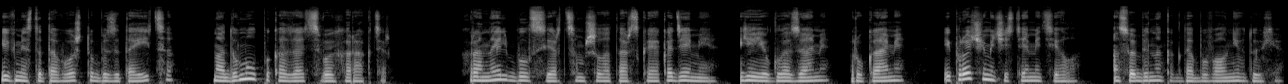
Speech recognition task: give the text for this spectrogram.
и вместо того, чтобы затаиться, надумал показать свой характер. Хранель был сердцем Шалатарской академии, ее глазами, руками и прочими частями тела, особенно когда бывал не в духе.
